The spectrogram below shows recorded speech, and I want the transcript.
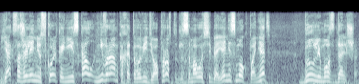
Я, к сожалению, сколько не искал, не в рамках этого видео, а просто для самого себя. Я не смог понять, был ли мост дальше.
